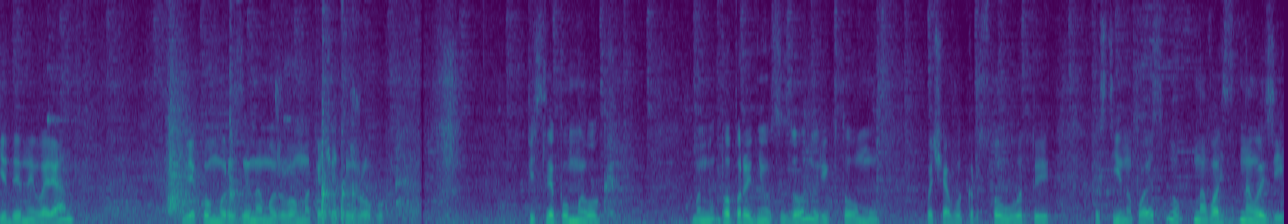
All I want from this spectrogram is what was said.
Єдиний варіант, в якому резина може вам накачати жопу. після помилок попереднього сезону, рік тому, почав використовувати постійно пояс. Ну, на вазі, на вазі.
